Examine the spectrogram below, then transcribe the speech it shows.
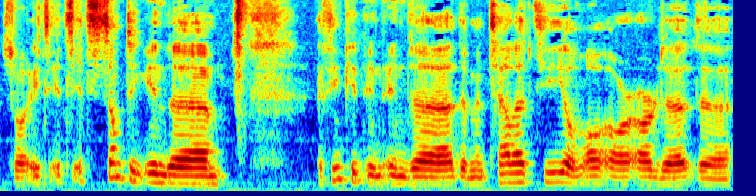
So it's it's it's something in the, I think in in the the mentality of or, or the the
